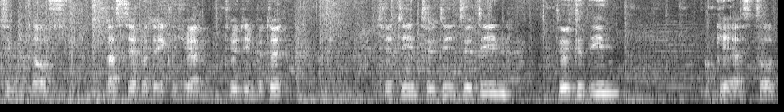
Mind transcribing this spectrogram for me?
Sieht gut aus. Das hier könnte eklig werden. Tötet ihn bitte. Tötet ihn, tötet ihn, tötet ihn. Tötet ihn. Okay, er ist tot.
